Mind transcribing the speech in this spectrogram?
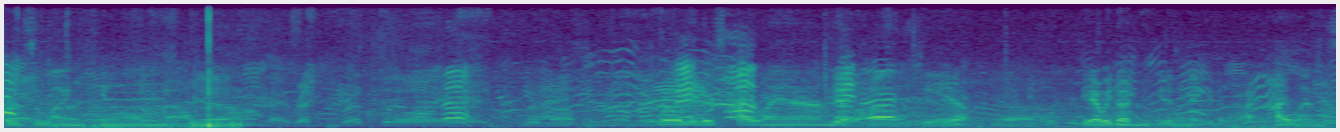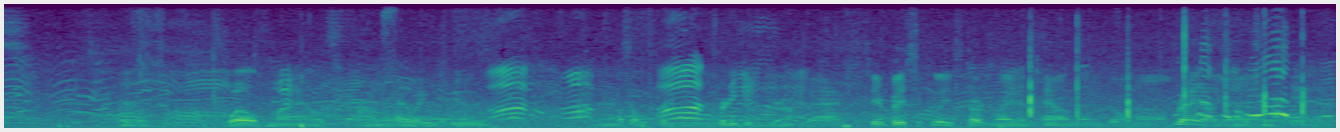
towards the lime kiln. Yeah. Red, red, uh, red mountain. Where there's Highland. Yeah, the Highlands. Yeah. Yeah. yeah. Yeah, we didn't, didn't make it to Highlands. is 12 miles from Highway 2. That's a pretty, pretty good jump back. So you're basically starting right in town, then going up. Right up yeah.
